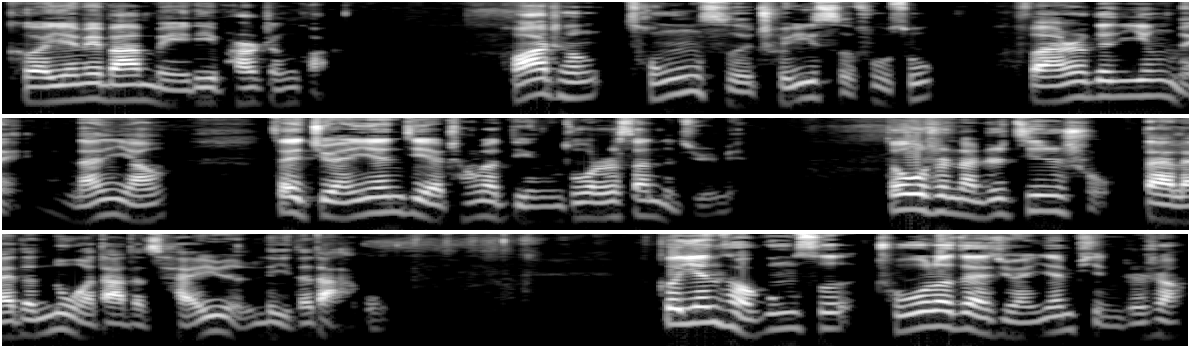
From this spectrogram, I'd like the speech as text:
可也没把美丽牌整垮。华城从此垂死复苏，反而跟英美、南洋在卷烟界成了鼎足而三的局面，都是那只金属带来的偌大的财运立的大功。各烟草公司除了在卷烟品质上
